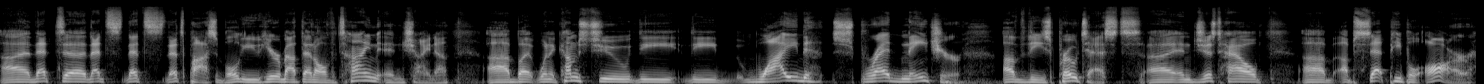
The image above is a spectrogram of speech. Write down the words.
Uh, that uh, that's that's that's possible. You hear about that all the time in China, uh, but when it comes to the the widespread nature of these protests uh, and just how uh, upset people are.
